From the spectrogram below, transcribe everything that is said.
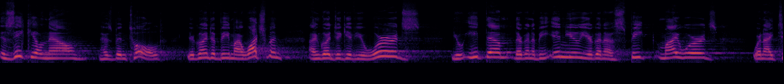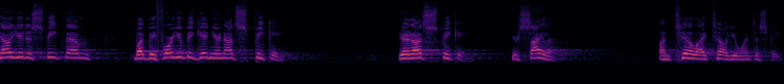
Ezekiel now has been told you're going to be my watchman. I'm going to give you words. You eat them, they're going to be in you. You're going to speak my words when I tell you to speak them. But before you begin, you're not speaking. You're not speaking. You're silent until I tell you when to speak.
